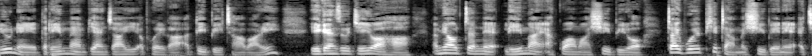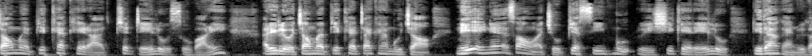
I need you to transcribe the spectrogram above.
မြို့နယ်သတင်းမှန်ပြန်ကြားရေးအဖွဲ့ကအသိပေးထားပါတယ်။ရေကန်စုကျေးရွာဟာအမြောက်တက်နဲ့၄မိုင်အကွာမှာရှိပြီးတော့တိုက်ပွဲဖြစ်တာမရှိဘဲနဲ့အကြောင်းမဲ့ပစ်ခတ်ခဲ့တာဖြစ်တယ်လို့ဆိုပါတယ်။အဲဒီလိုအကြောင်းမဲ့ပစ်ခတ်တိုက်ခတ်မှုကြောင့်နေအိမ်နဲ့အဆောက်အအုံအချို့ပျက်စီးမှုတွေရှိခဲ့တယ်လို့ဒေသခံတွေက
